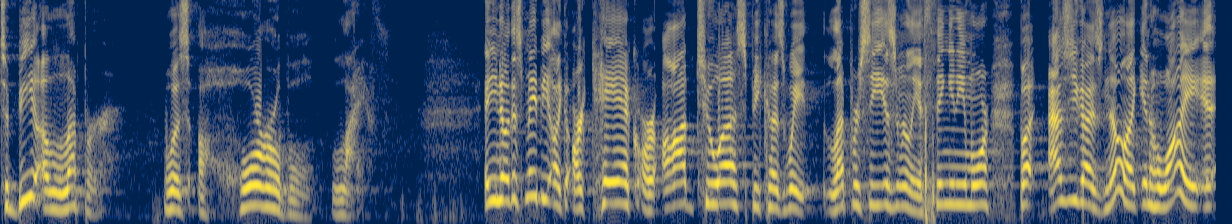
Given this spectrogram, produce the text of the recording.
To be a leper was a horrible life. And you know, this may be like archaic or odd to us because, wait, leprosy isn't really a thing anymore. But as you guys know, like in Hawaii, it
